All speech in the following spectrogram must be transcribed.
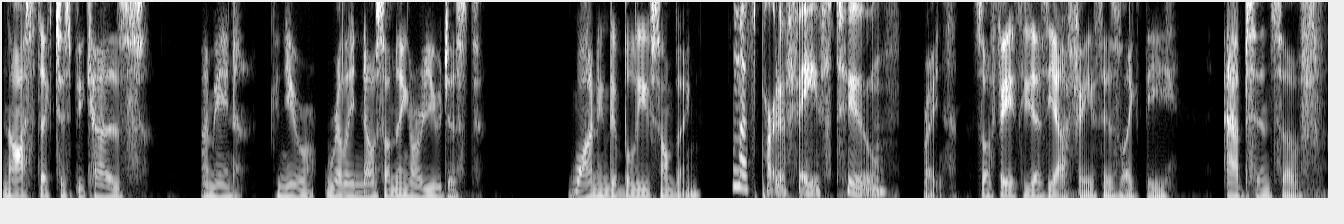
Gnostic just because, I mean, can you really know something or are you just wanting to believe something? And that's part of faith too. Right. So faith, yes, yeah, faith is like the absence of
